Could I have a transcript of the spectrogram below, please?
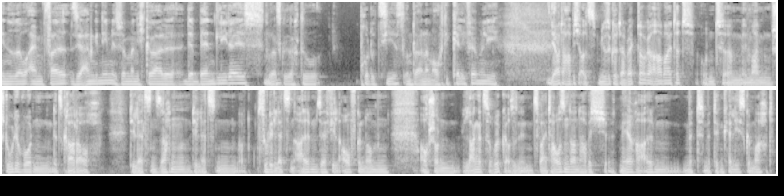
in so einem Fall sehr angenehm ist, wenn man nicht gerade der Bandleader ist. Du mhm. hast gesagt, du produzierst unter anderem auch die Kelly Family. Ja, da habe ich als Musical Director gearbeitet und ähm, in meinem Studio wurden jetzt gerade auch die letzten Sachen, die letzten zu den letzten Alben sehr viel aufgenommen, auch schon lange zurück. Also in den 2000ern habe ich mehrere Alben mit mit den Kellys gemacht.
